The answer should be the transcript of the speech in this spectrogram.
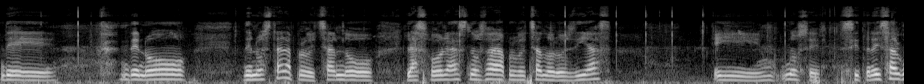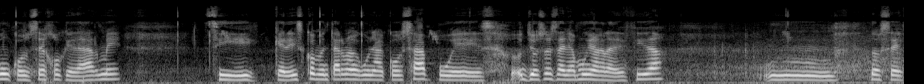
de, de, no, de no estar aprovechando las horas, no estar aprovechando los días. Y no sé, si tenéis algún consejo que darme, si queréis comentarme alguna cosa, pues yo os estaría muy agradecida. Mm, no sé,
